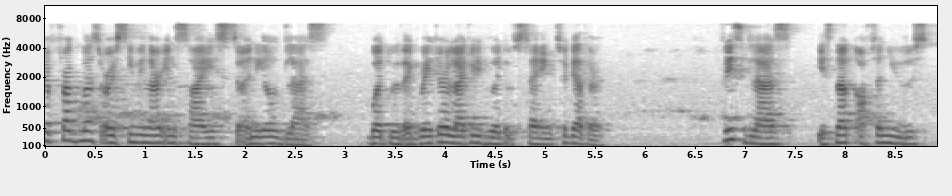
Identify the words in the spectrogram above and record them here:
the fragments are similar in size to annealed glass, but with a greater likelihood of staying together. This glass is not often used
